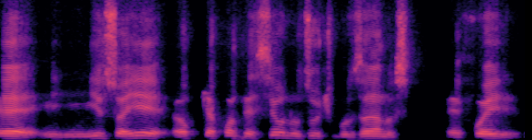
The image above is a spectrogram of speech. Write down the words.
É, e isso aí é o que aconteceu nos últimos anos, é, foi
